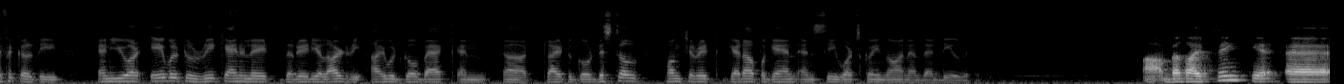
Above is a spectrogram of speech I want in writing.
difficulty, and you are able to recannulate the radial artery, I would go back and uh, try to go distal, puncture it, get up again, and see what's going on, and then deal with it. Uh, but I think uh,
